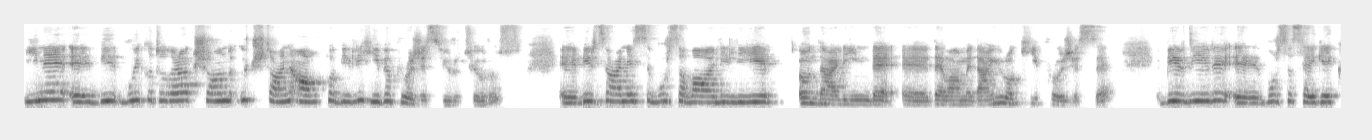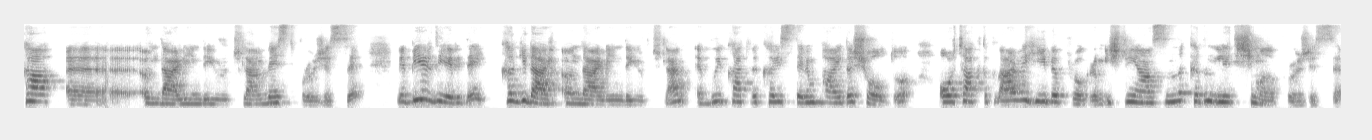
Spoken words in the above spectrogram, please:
Yine e, bir BUYKAT olarak şu anda üç tane Avrupa Birliği hibe projesi yürütüyoruz. E, bir tanesi Bursa Valiliği önderliğinde e, devam eden EuroKey projesi. Bir diğeri e, Bursa SGK e, önderliğinde yürütülen West projesi ve bir diğeri de Kagider önderliğinde yürütülen e, BUYKAT ve KAİSTER'in paydaş olduğu Ortaklıklar ve Hibe Programı, İş Dünyasında Kadın İletişim Ağı projesi.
